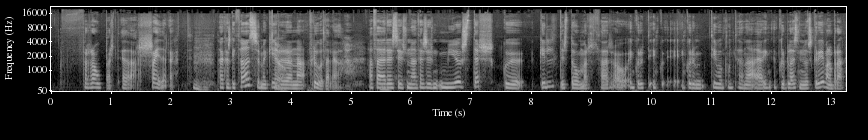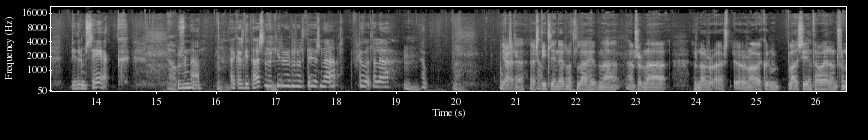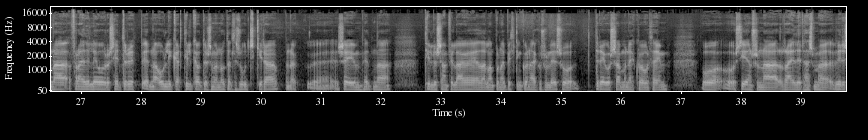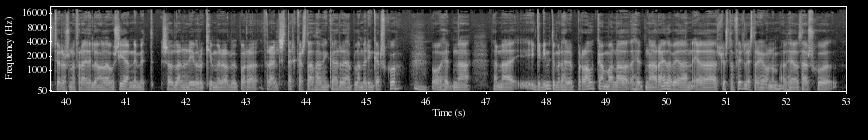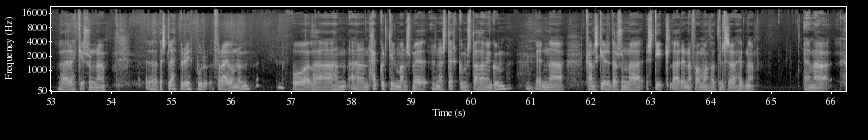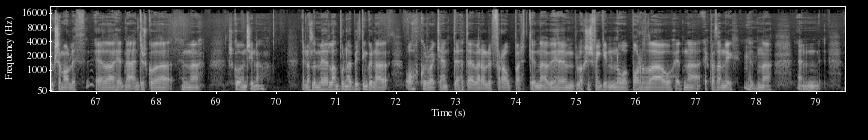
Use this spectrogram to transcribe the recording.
frábært eða ræðilegt mm -hmm. það er kannski það sem gerir hann að flugvallarlega að það er þessi, svona, þessi mjög sterku gildistómar þar á einhverjum, einhver, einhverjum tímapunkti þannig að einhverjum blæsinu skrifa hann bara við erum seg Já. og svona, mm -hmm. það er kannski það sem að gerir hann svolítið svona flugvallarlega mm -hmm. Já, Já, Já stílinn er náttúrulega hérna, hann svona svona á einhverjum blaðsíðin þá er hann svona fræðilegur og setur upp hérna ólíkar tilgáttur sem hann nota alltaf svo útskýra hérna, eh, segjum hérna tilursamfélaga eða landbúnaðbildinguna eitthvað svo leiðs og dregur saman eitthvað úr þeim og, og síðan svona ræðir það sem að virist vera svona fræðilega og það og síðan er mitt söðlarnar yfir og kemur alveg bara þræl sterkar staðhafingar eða blameringar sko mm. og hérna þannig að ég get ímyndið mér að það er bráðgaman að hérna, ræða við hann eða hlusta fyrirleistra hjá hann að það er sko það er ekki svona þetta sleppur upp úr fræðunum og það, hann, hann heggur tilmanns með sterkum staðhafingum mm. hérna, kannski er þetta svona stíl að reyna að fá mann þá til þess að hérna, hérna, hugsa málið eða hérna, endur skoða hérna, skoðun sína en alltaf með landbúnaðarbildinguna okkur var kent að þetta var alveg frábært hérna, við hefum loksisfenginu nú að borða og hérna, eitthvað þannig mm. hérna, en,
